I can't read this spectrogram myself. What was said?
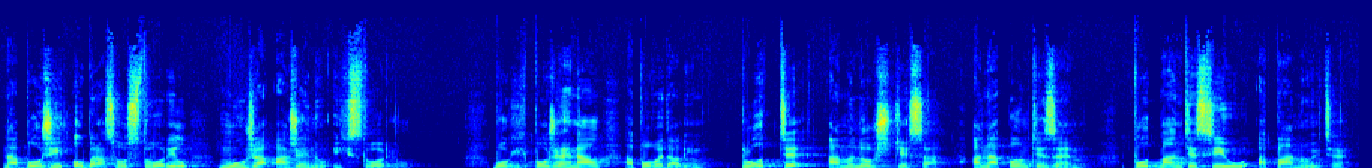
Na Boží obraz ho stvoril, muža a ženu ich stvoril. Boh ich požehnal a povedal im, plodte a množte sa a naplňte zem, podmante si ju a panujte.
